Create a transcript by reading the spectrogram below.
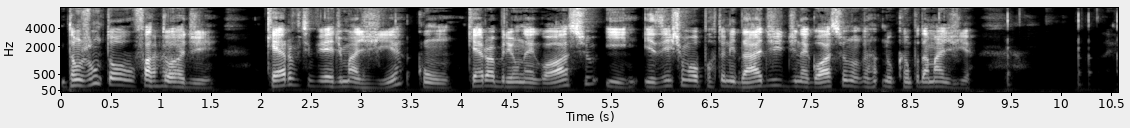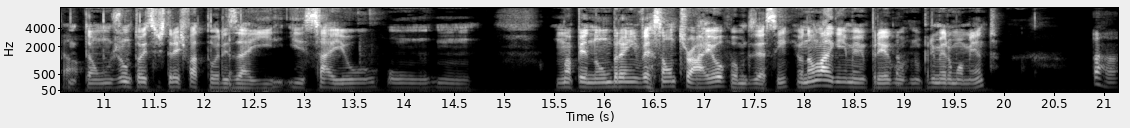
Então juntou o fator uhum. de quero viver de magia com quero abrir um negócio e existe uma oportunidade de negócio no, no campo da magia. Legal. Então juntou esses três fatores aí e saiu um, um uma penumbra em versão trial, vamos dizer assim. Eu não larguei meu emprego no primeiro momento. Uhum.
